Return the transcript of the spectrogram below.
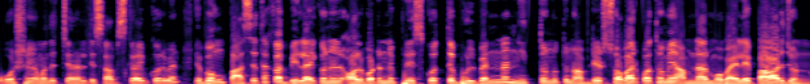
অবশ্যই আমাদের চ্যানেলটি সাবস্ক্রাইব করবেন এবং পাশে থাকা বেল আইকনের অল বাটনে প্রেস করতে ভুলবেন না। নিত্য নতুন আপডেট সবার প্রথমে আপনার মোবাইলে পাওয়ার জন্য।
